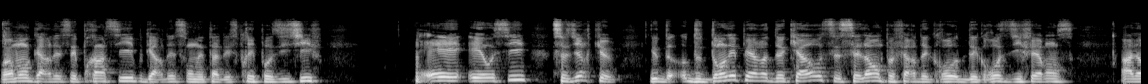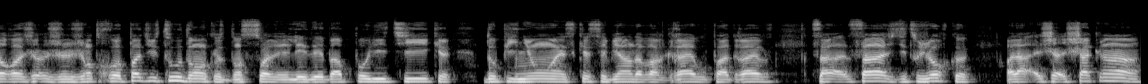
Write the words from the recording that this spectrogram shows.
vraiment garder ses principes, garder son état d'esprit positif et, et aussi se dire que dans les périodes de chaos, c'est là où on peut faire des gros des grosses différences. Alors, euh, je n'entre pas du tout dans, dans soit les, débats politiques, d'opinion, est-ce que c'est bien d'avoir grève ou pas grève. Ça, ça, je dis toujours que voilà, chacun,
